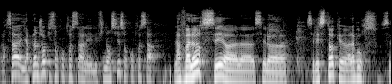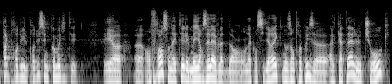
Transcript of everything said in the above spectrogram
Alors ça, il y a plein de gens qui sont contre ça. Les, financiers sont contre ça. La valeur, c'est euh, les stocks euh, à la bourse. C'est pas le produit. Le produit, c'est une commodité. Et euh, en France, on a été les meilleurs élèves là-dedans. On a considéré que nos entreprises, Alcatel, Churuk,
